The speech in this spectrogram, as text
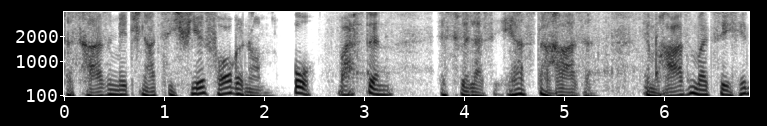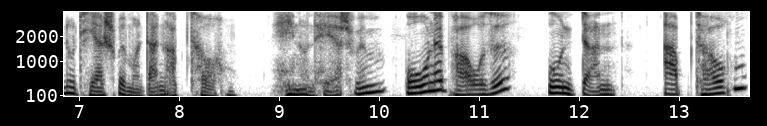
Das Hasenmädchen hat sich viel vorgenommen. Oh, was denn? Es will als erster Hase im Hasenwaldsee hin und her schwimmen und dann abtauchen. Hin und her schwimmen, ohne Pause und dann abtauchen?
